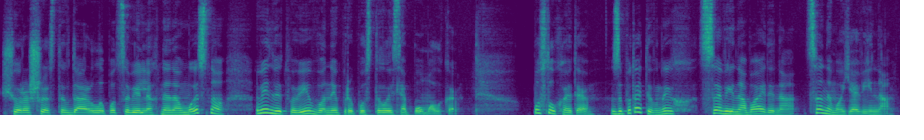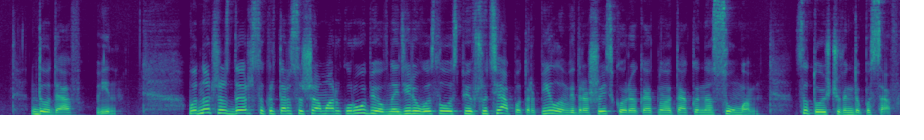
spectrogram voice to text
що рашисти вдарили по цивільних ненавмисно? Він відповів, вони припустилися помилки. Послухайте, запитайте в них, це війна Байдена, це не моя війна, додав він. Водночас держсекретар США Марко Рубіо в неділю висловив співчуття потерпілим від рашистської ракетної атаки на Суми. Це той, що він дописав.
